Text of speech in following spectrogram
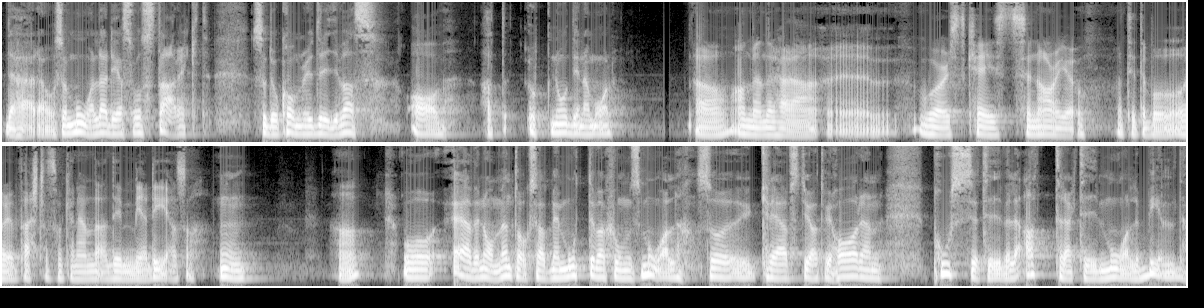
det här. Och så målar det så starkt så då kommer du drivas av att uppnå dina mål. Ja, använder det här eh worst case scenario. Att titta på vad är det värsta som kan hända. Det är mer det alltså. Mm. Ja. Och även omvänt också att med motivationsmål så krävs det ju att vi har en positiv eller attraktiv målbild.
